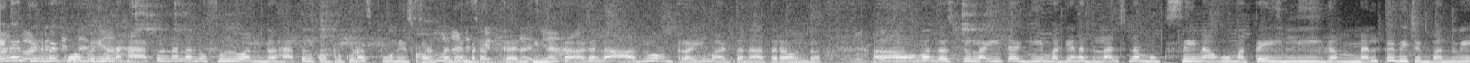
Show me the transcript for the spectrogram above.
ಏನೇ ತಿನ್ನಬೇಕು ಅಂದ್ರೆ ಇವನ್ ಹ್ಯಾಪಲ್ನ ನಾನು ಫುಲ್ ಒಂದು ಹ್ಯಾಪಲ್ ಕೊಟ್ಟರು ಕೂಡ ಸ್ಪೂನ್ ಇಸ್ಕೊಳ್ತಾನೆ ಬಟ್ ಅದು ತಿನ್ನಕ್ ಆಗಲ್ಲ ಆದರೂ ಅವ್ನು ಟ್ರೈ ಮಾಡ್ತಾನೆ ಆ ಥರ ಒಂದು. ಒಂದಷ್ಟು ಲೈಟಾಗಿ ಮಧ್ಯಾಹ್ನದ ಲಂಚ್ನ ಮುಗಿಸಿ ನಾವು ಮತ್ತೆ ಇಲ್ಲಿ ಈಗ ಮಲ್ಪೆ ಬೀಚಿಗೆ ಬಂದ್ವಿ.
